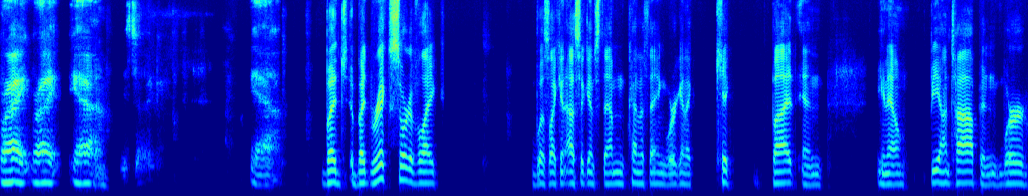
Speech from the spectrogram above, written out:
Right, right. Yeah. Yeah. Like, yeah. But but Rick sort of like was like an us against them kind of thing. We're gonna kick butt and you know be on top and we're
